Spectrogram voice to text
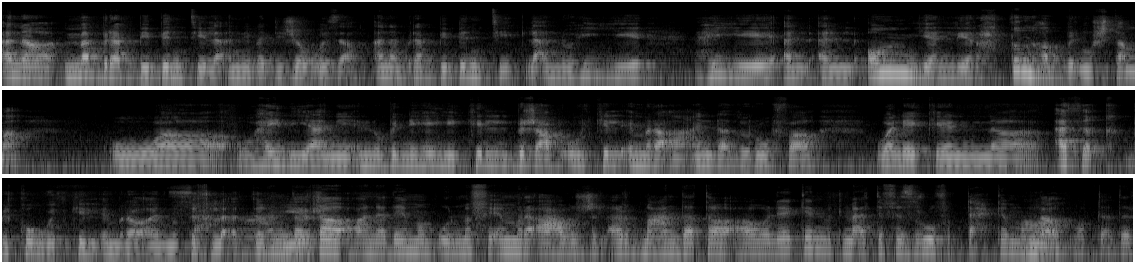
أنا ما بربي بنتي لأني بدي جوزها. أنا بربي بنتي لأنه هي هي الأم يلي رح تنهض بالمجتمع. وهيدي يعني إنه بالنهاية كل برجع بقول كل امرأة عندها ظروفها ولكن أثق بقوة كل امرأة إنه تخلق التغيير عندها طاقة. أنا دائما بقول ما في امرأة على وجه الأرض ما عندها طاقة ولكن مثل ما قلت في ظروف بتحكمها نعم. ما بتقدر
